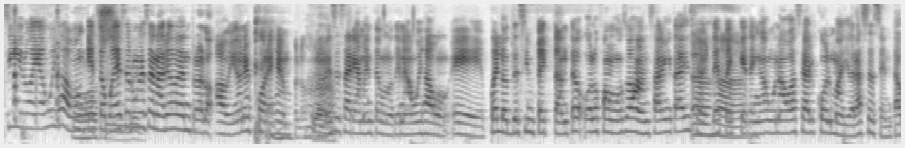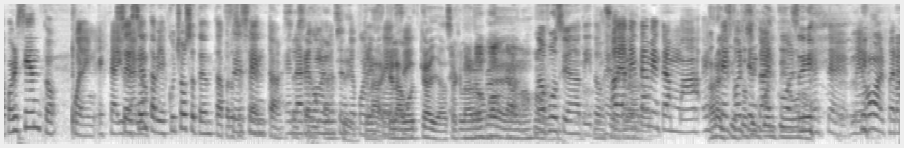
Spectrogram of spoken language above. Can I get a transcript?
Sí, no hay agua y jabón, que esto sí, puede ser un escenario dentro de los aviones, por ejemplo. No necesariamente uno tiene agua y jabón. Eh, pues los desinfectantes o los famosos hand sanitizer, Ajá. después que tengan una base de alcohol mayor a 60%, pueden este, ayudarnos. 60, había escuchado 70, pero 60. 60, es la 60. recomendación Sí, que ponen. claro, que la vodka ya se aclaró que ¿no? No funciona, Tito. Obviamente, mientras más este, Ahora, el el por ciento de alcohol, 151. este, mejor. Pero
